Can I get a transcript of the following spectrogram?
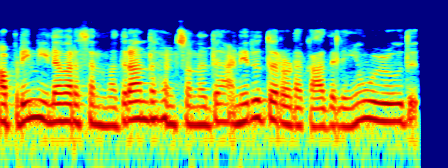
அப்படின்னு இளவரசன் மதுராந்தகன் சொன்னது அனிருத்தரோட காதலையும் உழுவுது.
